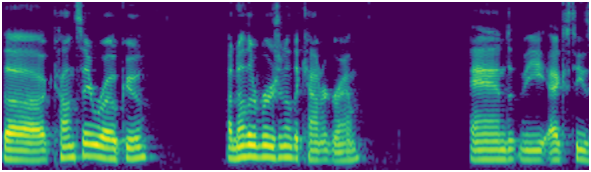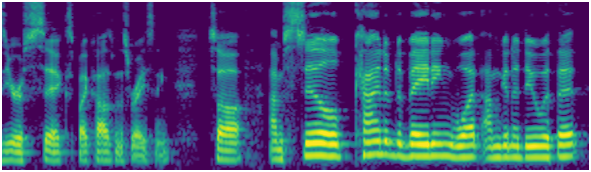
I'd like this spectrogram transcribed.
the Kansei Roku, another version of the Countergram, and the XT06 by Cosmis Racing. So I'm still kind of debating what I'm going to do with it.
